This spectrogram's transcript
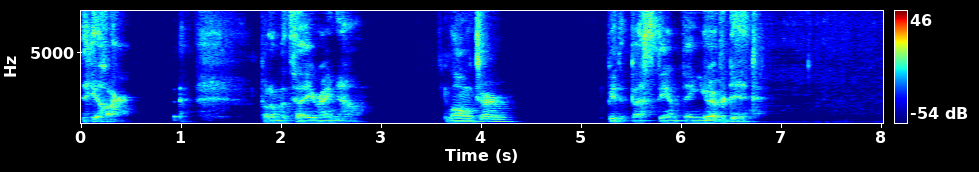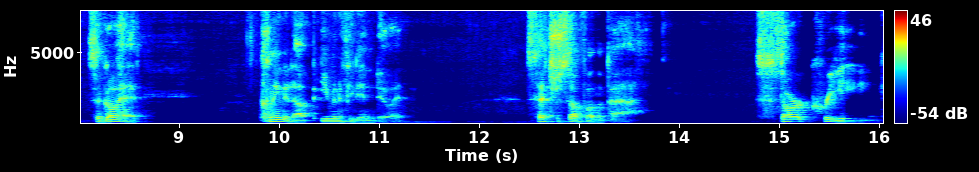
They are. but I'm going to tell you right now, long term, be the best damn thing you ever did. So go ahead, clean it up, even if you didn't do it. Set yourself on the path. Start creating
